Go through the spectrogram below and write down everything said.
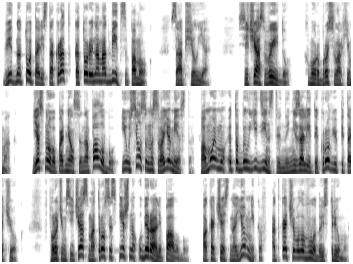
Видно, тот аристократ, который нам отбиться помог», — сообщил я. «Сейчас выйду», — хмуро бросил Архимаг. Я снова поднялся на палубу и уселся на свое место. По-моему, это был единственный незалитый кровью пятачок. Впрочем, сейчас матросы спешно убирали палубу, пока часть наемников откачивала воду из трюмов.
